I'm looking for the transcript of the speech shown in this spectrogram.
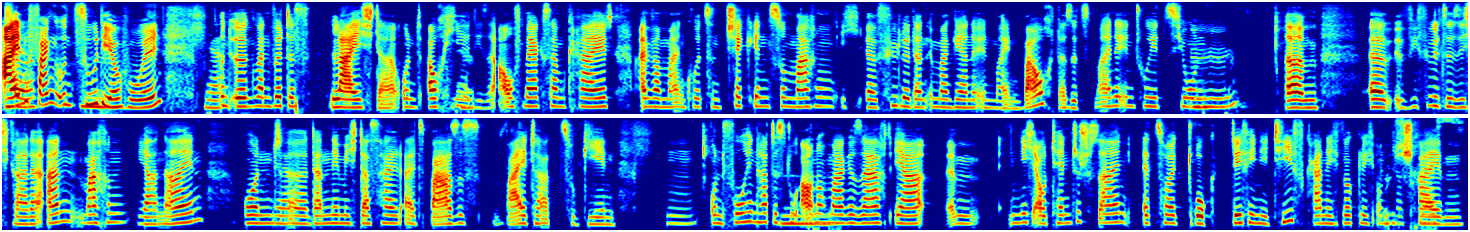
Ja, ja. einfangen und zu Mhm. dir holen. Ja, Und irgendwann wird es leichter. Und auch hier diese Aufmerksamkeit, einfach mal einen kurzen Check-in zu machen. Ich äh, fühle dann immer gerne in meinen Bauch, da sitzt meine Intuition. Mhm. Ähm, äh, wie fühlt sie sich gerade an? Machen, ja, nein. Und äh, dann nehme ich das halt als Basis weiterzugehen. Mm, Und vorhin hattest du auch noch Mhm. mal gesagt, ja, ähm, nicht authentisch sein erzeugt Druck. Definitiv kann ich wirklich Und unterschreiben. Stress.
